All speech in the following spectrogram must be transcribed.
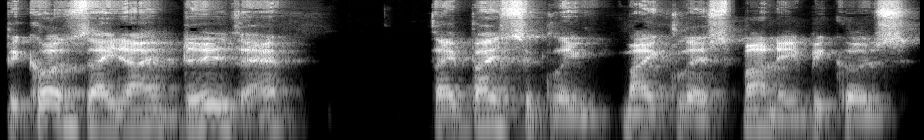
because they don't do that, they basically make less money because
